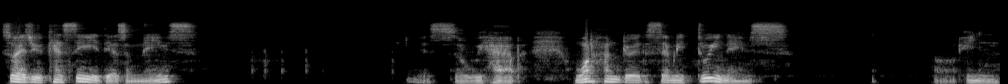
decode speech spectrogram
So as you can see, there's some names. Yes, so we have 173 names uh, in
